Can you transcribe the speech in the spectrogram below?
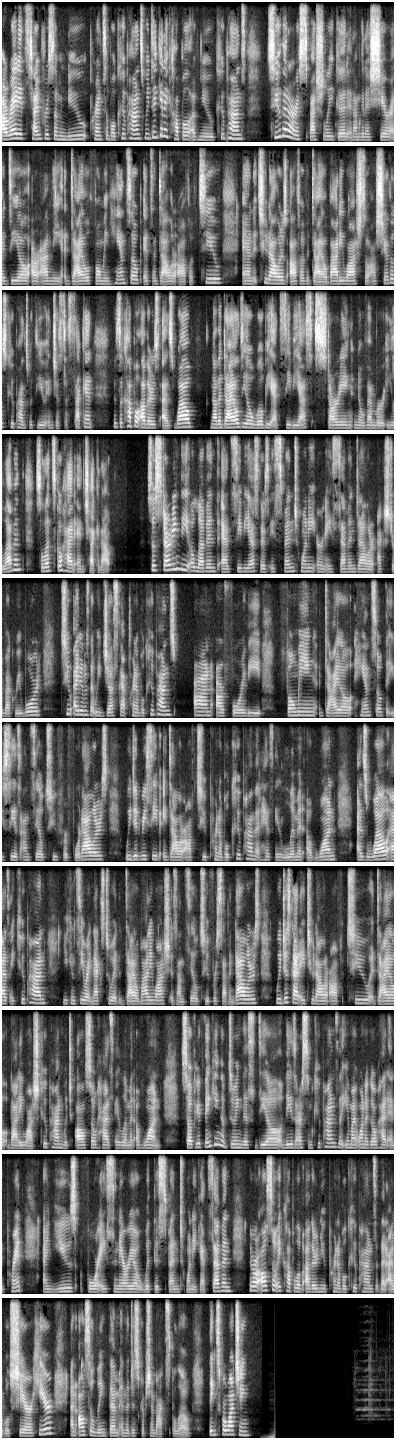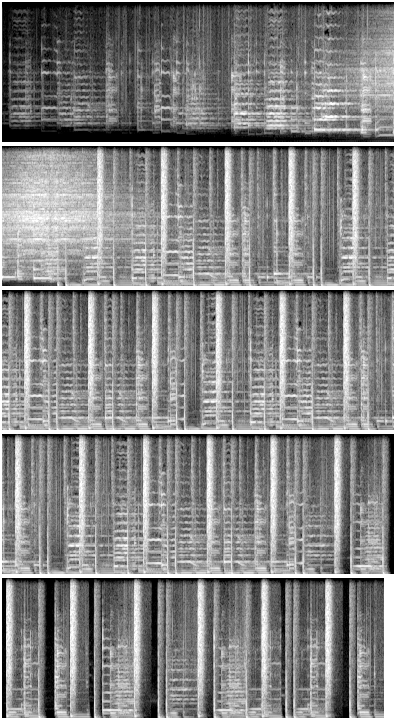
All right, it's time for some new printable coupons. We did get a couple of new coupons. Two that are especially good, and I'm going to share a deal, are on the Dial Foaming Hand Soap. It's a dollar off of two and $2 off of Dial Body Wash. So I'll share those coupons with you in just a second. There's a couple others as well. Now, the Dial deal will be at CVS starting November 11th. So let's go ahead and check it out. So starting the 11th at CVS, there's a spend 20, earn a $7 extra buck reward. Two items that we just got printable coupons on are for the foaming dial hand soap that you see is on sale two for $4. We did receive a dollar off two printable coupon that has a limit of one, as well as a coupon. You can see right next to it, Dial Body Wash is on sale two for $7. We just got a $2 off two Dial Body Wash coupon, which also has a limit of one. So if you're thinking of doing this deal, these are some coupons that you might want to go ahead and print and use for a scenario with this spend 20 get 7. There are also a couple of other new printable coupons that I will share here and also link them in the description box below. Thanks for watching. Bye.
